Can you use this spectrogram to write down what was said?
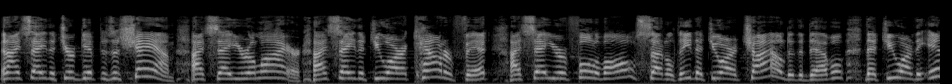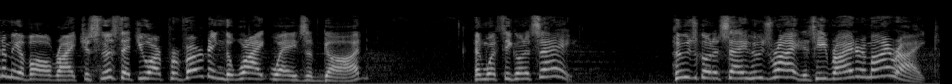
And I say that your gift is a sham. I say you're a liar. I say that you are a counterfeit. I say you're full of all subtlety, that you are a child of the devil, that you are the enemy of all righteousness, that you are perverting the right ways of God. And what's he going to say? Who's going to say who's right? Is he right or am I right?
